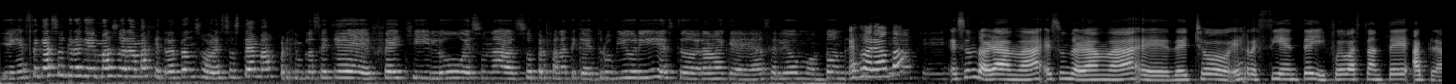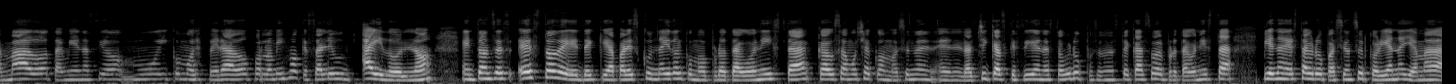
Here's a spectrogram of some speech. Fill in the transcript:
Y en este caso creo que hay más dramas que tratan sobre estos temas. Por ejemplo, sé que Fechi Lu es una súper fanática de True Beauty, este drama que ha salido un montón de ¿Es maquillaje. Es un drama, es un drama, eh, de hecho es reciente y fue bastante aclamado, también ha sido muy como esperado, por lo mismo que sale un idol, ¿no? Entonces esto de, de que aparezca un idol como protagonista causa mucha conmoción en, en las chicas que siguen estos grupos, en este caso el protagonista viene de esta agrupación surcoreana llamada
